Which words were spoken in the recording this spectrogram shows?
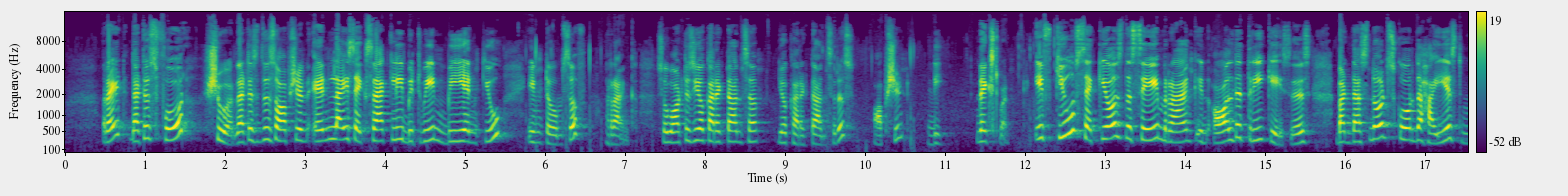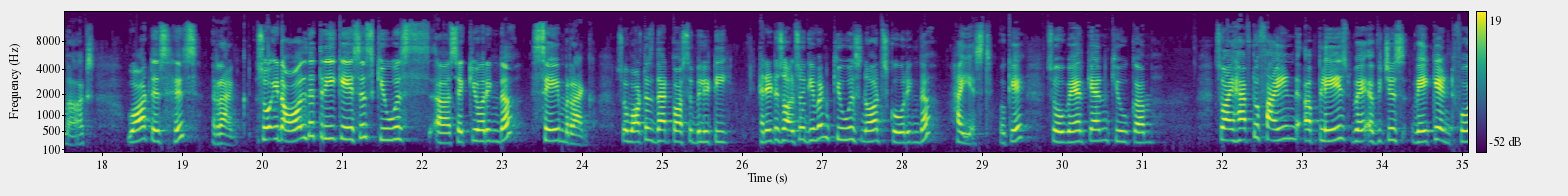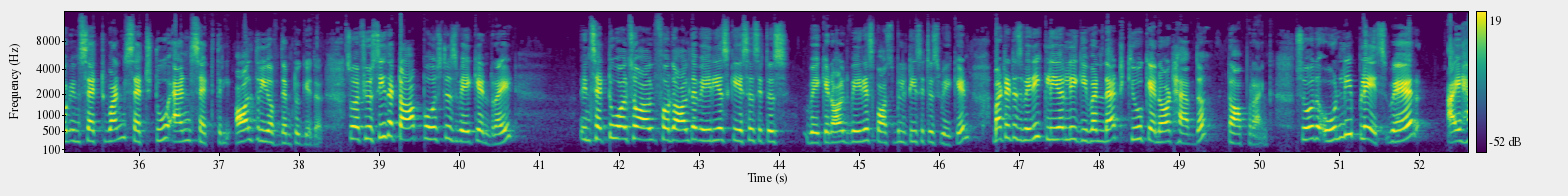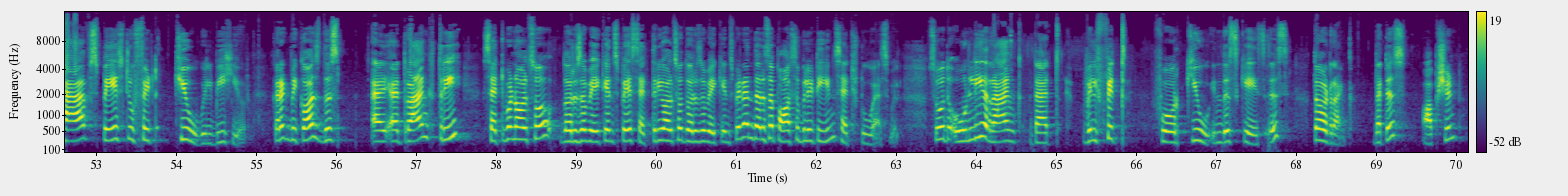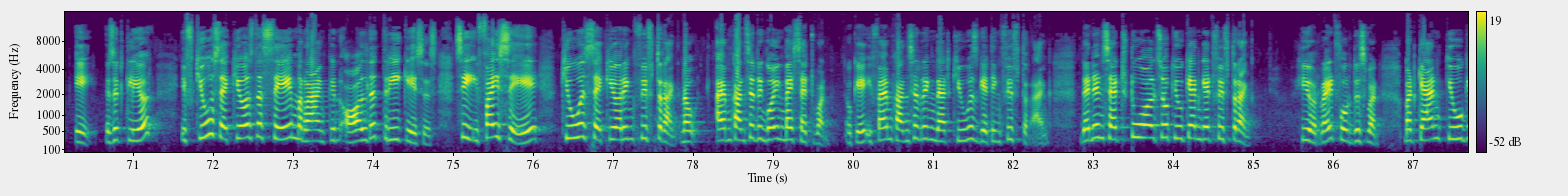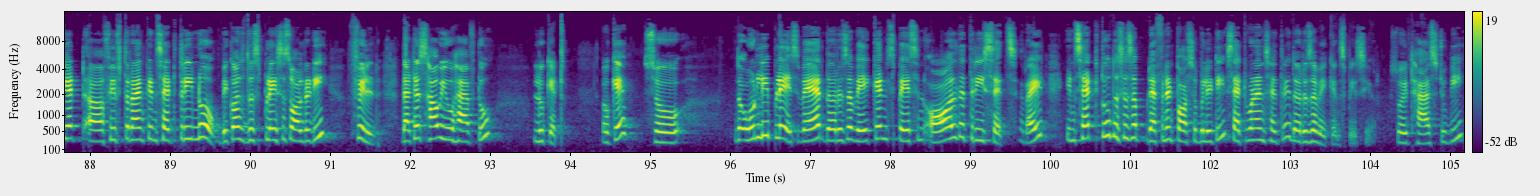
right? That is for sure. That is this option N lies exactly between B and Q in terms of rank. So what is your correct answer? Your correct answer is option D. Next one. If Q secures the same rank in all the three cases but does not score the highest marks, what is his rank? So in all the three cases Q is uh, securing the same rank. So what is that possibility? And it is also given Q is not scoring the highest. Okay. So where can Q come? So I have to find a place where which is vacant for in set 1, set 2 and set 3, all three of them together. So if you see the top post is vacant, right? In set 2 also all for the, all the various cases it is vacant, all various possibilities it is vacant, but it is very clearly given that Q cannot have the top rank. So the only place where I have space to fit Q will be here, correct? Because this at rank 3 set 1 also there is a vacant space set 3 also there is a vacant space and there is a possibility in set 2 as well so the only rank that will fit for q in this case is third rank that is option a. Is it clear? If Q secures the same rank in all the three cases. See, if I say Q is securing fifth rank. Now, I am considering going by set 1. Okay, if I am considering that Q is getting fifth rank, then in set 2 also Q can get fifth rank here right for this one but can q get uh, fifth rank in set 3 no because this place is already filled that is how you have to look at okay so the only place where there is a vacant space in all the three sets, right? In set 2, this is a definite possibility. Set 1 and set 3, there is a vacant space here. So, it has to be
